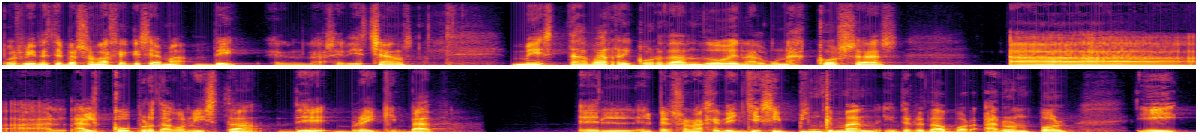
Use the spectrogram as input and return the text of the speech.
Pues bien, este personaje que se llama D en la serie Chance, me estaba recordando en algunas cosas a, al coprotagonista de Breaking Bad. El, personaje de Jesse Pinkman, interpretado por Aaron Paul, y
